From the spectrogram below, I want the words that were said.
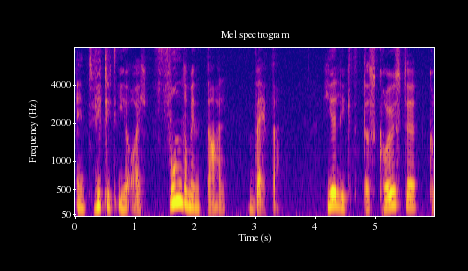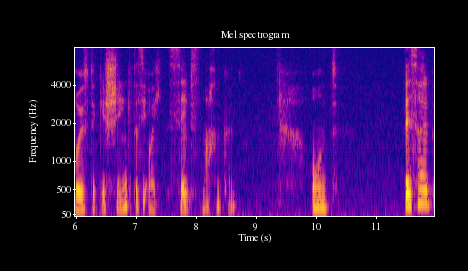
entwickelt ihr euch fundamental weiter. Hier liegt das größte, größte Geschenk, das ihr euch selbst machen könnt. Und Deshalb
